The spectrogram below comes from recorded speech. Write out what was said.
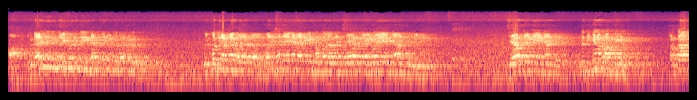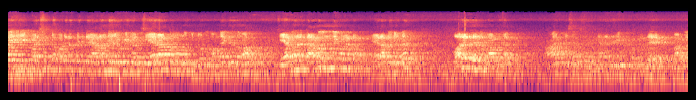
ആ ഒരു കാര്യം നീ ധൈര്യമായിട്ട് നീ രണ്ടിനെ വേണ്ടി വരവെടുക്കും ഉൽപ്പത്തി രണ്ടേ പതിനെട്ട് മനുഷ്യൻ ഏകനായിരിക്കും ചേർന്ന ഇണയെ ഞാൻ തരും ചേർന്ന ഇണയെ ഞാൻ തരും എന്നിട്ട് ഇങ്ങനെ പ്രാർത്ഥിക്കണം കർത്താവെ ഈ പരിശുദ്ധ പഠനത്തിന്റെ അനന്ത യോഗ്യത ചേരാത്തതൊന്നും മുന്നോട്ട് വന്നേക്കരുത് മാത്രം ചേർന്നതിന് കാരണമൊന്നും നീ പറയണ്ട ചേരാത്ത ഇങ്ങോട്ട് ആദ്യത്തെ സദസ്സിൽ ഞാൻ എന്റെ ജീവിതത്തിൽ എന്റെ മകളെ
